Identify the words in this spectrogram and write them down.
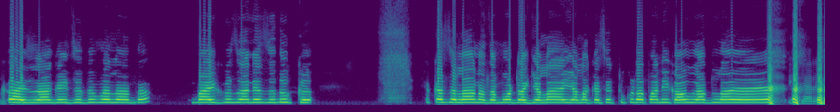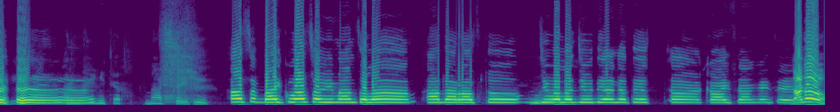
करतो. काय सांगायचं तुम्हाला आता? बायको जाण्याचं दुःख. कसा लहानाचा मोठा केला याला कसं तुकडा पाणी खाऊ घातलंय? नाटक आहे ते. असं बायको असावी माणसाला. आधार असतो. जीवाला जीव देण्यात येतं. काय सांगायचंय? दादा!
